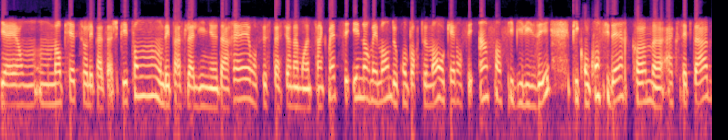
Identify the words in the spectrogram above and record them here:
Il y a, on, on, empiète sur les passages piétons, on dépasse la ligne d'arrêt, on se stationne à moins de 5 mètres. C'est énormément de comportements auxquels on s'est insensibilisé, puis qu'on considère comme acceptables.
